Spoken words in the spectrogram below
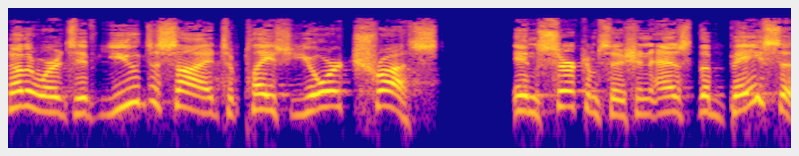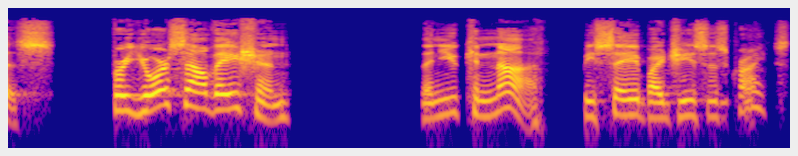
In other words, if you decide to place your trust in circumcision as the basis for your salvation, then you cannot be saved by Jesus Christ.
